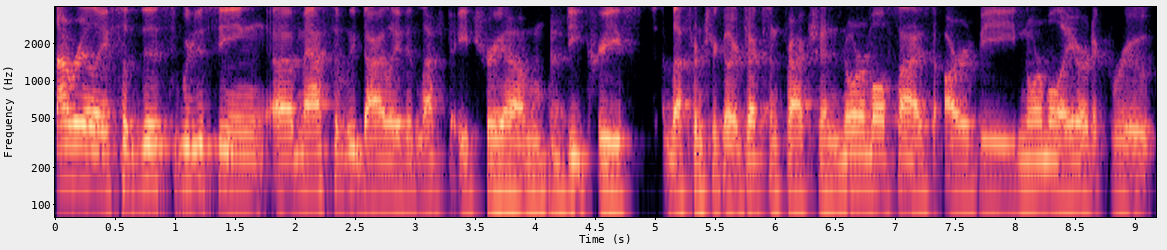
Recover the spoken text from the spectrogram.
not really. So this we're just seeing a massively dilated left atrium, decreased left ventricular ejection fraction, normal sized RV, normal aortic root,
